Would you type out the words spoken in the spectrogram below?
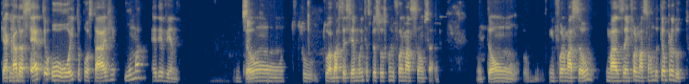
que a cada uhum. sete ou oito postagens, uma é de venda. Então, tu, tu abastecer muitas pessoas com informação, sabe? Então, informação mas a informação do teu produto.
